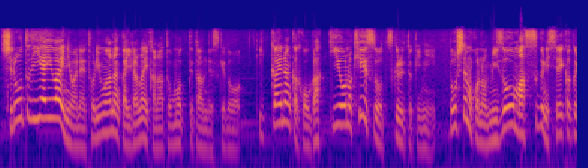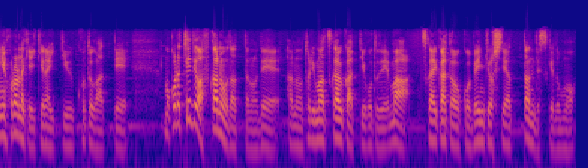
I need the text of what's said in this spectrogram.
素人 DIY にはね、トリマーなんかいらないかなと思ってたんですけど、一回なんかこう楽器用のケースを作るときに、どうしてもこの溝をまっすぐに正確に掘らなきゃいけないっていうことがあって、まあ、これ手では不可能だったので、あのトリマー使うかっていうことで、まあ、使い方をこう勉強してやったんですけども、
